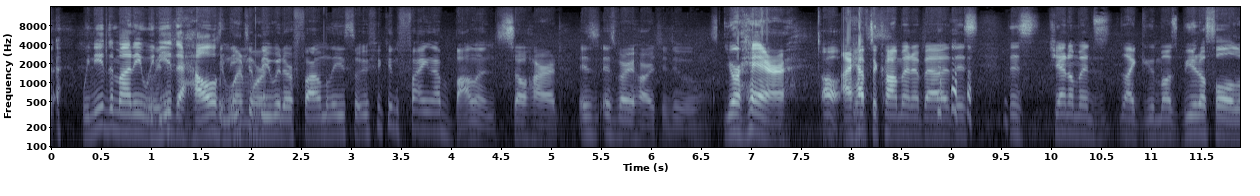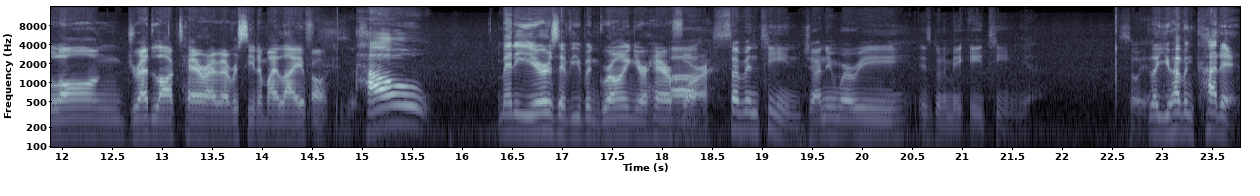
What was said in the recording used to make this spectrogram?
we need the money we, We- need the health we need to be with our families. So if you can find that balance, so hard it's, it's very hard to do. your hair Oh, I have to comment about this. This gentleman's like the most beautiful, long, dreadlocked hair I've ever seen in my life. Oh? How many years have you been growing your hair Uh, for? 17. January is going to make 18. Yeah. So yeah. Like you haven't cut it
